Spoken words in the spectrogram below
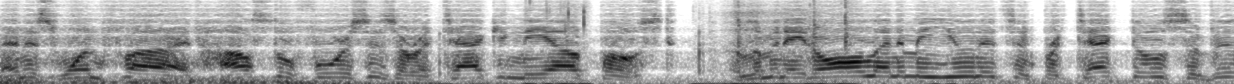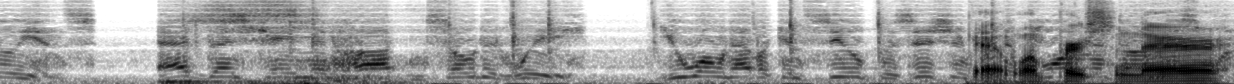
Menace 1-5, hostile forces are attacking the outpost. Eliminate all enemy units and protect those civilians. Advent came in hot and so did we. You won't have a concealed position Got one person on there. one.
